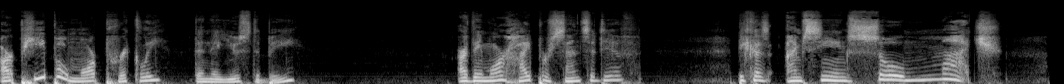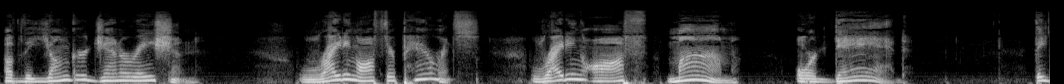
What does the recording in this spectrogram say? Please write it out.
Are people more prickly than they used to be? Are they more hypersensitive? Because I'm seeing so much of the younger generation writing off their parents, writing off mom or dad. They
